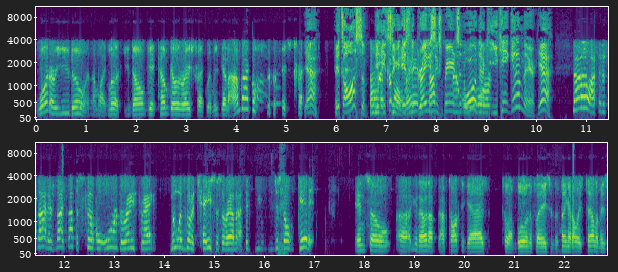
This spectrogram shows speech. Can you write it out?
what are you doing? I'm like, look, you don't get, come go to the racetrack with me. He's got, I'm not going to the racetrack. Yeah. It's awesome. Like, it's the, on, it's the greatest experience in the world. Now, you can't get them there. Yeah. No, I said it's not. There's not. It's not the Civil War at the racetrack. No one's going to chase us around. I said you, you just don't get it. And so, uh, you know, and I've, I've talked to guys until I'm blue in the face. And the thing I'd always tell them is,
